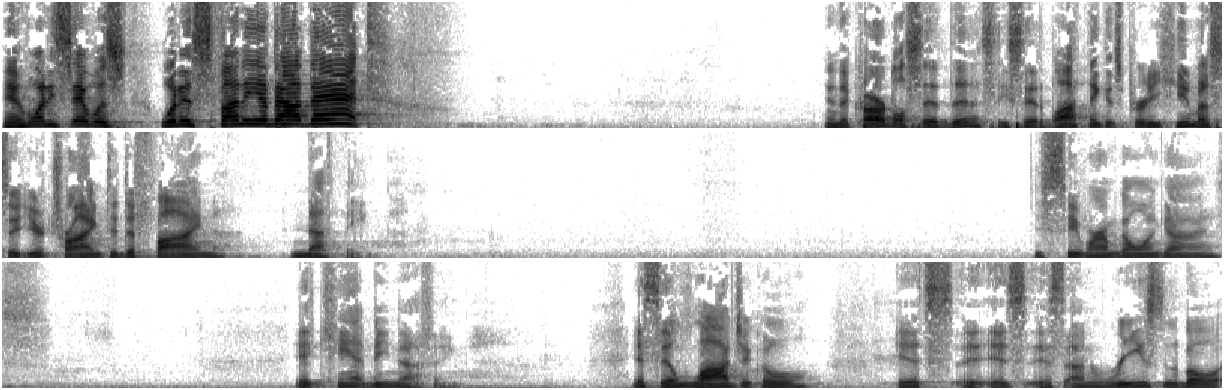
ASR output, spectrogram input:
And what he said was, What is funny about that? And the cardinal said this. He said, Well, I think it's pretty humorous that you're trying to define nothing. You see where I'm going, guys? It can't be nothing. It's illogical. It's, it's, it's unreasonable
